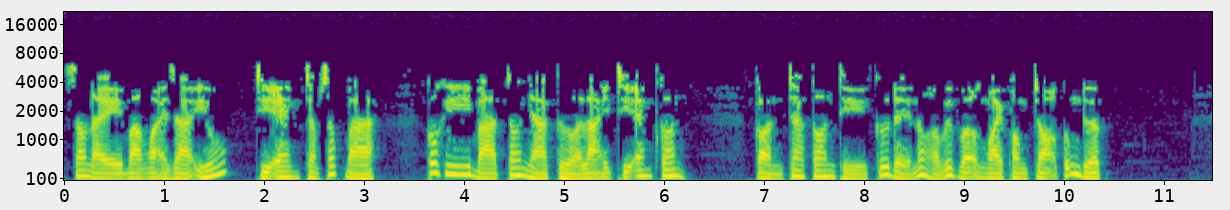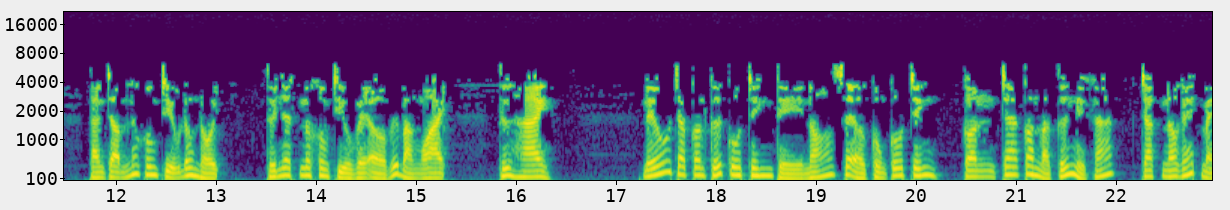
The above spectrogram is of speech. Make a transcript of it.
Sau này bà ngoại già yếu, chị em chăm sóc bà, có khi bà cho nhà cửa lại chị em con. Còn cha con thì cứ để nó ở với vợ ngoài phòng trọ cũng được. Thằng Chậm nó không chịu đâu nội. Thứ nhất nó không chịu về ở với bà ngoại. Thứ hai, nếu cha con cưới cô Trinh thì nó sẽ ở cùng cô Trinh, còn cha con mà cưới người khác, chắc nó ghét mẹ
